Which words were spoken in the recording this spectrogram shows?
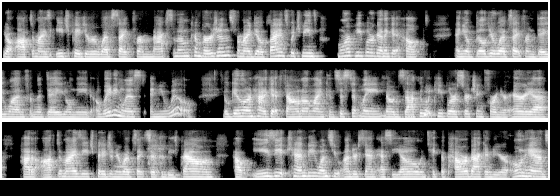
You'll optimize each page of your website for maximum conversions from ideal clients, which means more people are going to get helped. And you'll build your website from day one, from the day you'll need a waiting list, and you will. You'll get learn how to get found online consistently, know exactly what mm-hmm. people are searching for in your area, how to optimize each page on your website so it can be found, how easy it can be once you understand SEO and take the power back into your own hands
